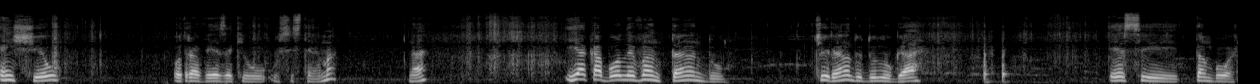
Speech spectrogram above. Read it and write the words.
encheu outra vez aqui o, o sistema, né? E acabou levantando, tirando do lugar esse tambor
